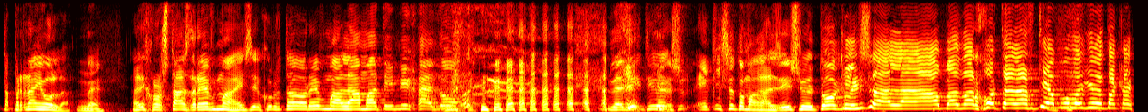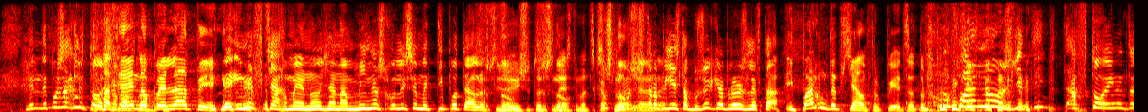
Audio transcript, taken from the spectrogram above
τα περνάει όλα. Ναι. Δηλαδή χρωστάς ρεύμα. Είσαι, χρωστάω ρεύμα, αλλά άμα την είχα εδώ. δηλαδή τι, σου- έκλεισε το μαγαζί σου, το έκλεισε, αλλά άμα θα ερχόταν αυτή από εδώ και δεν τα κάνει. Δεν, δεν μπορείς να γλιτώσεις. Θα από είχα ένα αυτό. πελάτη. Ναι, είναι φτιαγμένο για να μην ασχολείσαι με τίποτε άλλο στη Σωστό, ζωή σου το σωστό. συνέστημα της Σωστό, καψούρα. ναι, ώστε ναι. να πηγαίνεις στα μπουζούκια και να πληρώνεις λεφτά. Υπάρχουν τέτοιοι άνθρωποι έτσι να το πούμε. Προφανώς, γιατί αυτό είναι το.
